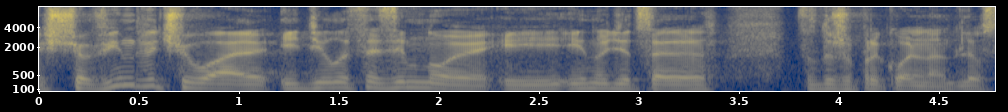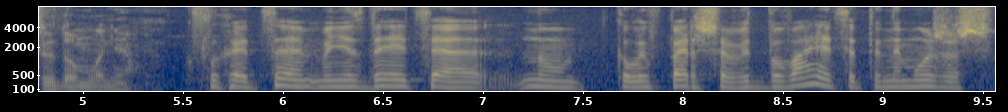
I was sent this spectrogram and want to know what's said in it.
Що він відчуває і ділиться зі мною, і іноді це, це дуже прикольно для усвідомлення. Слухай, це мені здається, ну коли вперше відбувається, ти не можеш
